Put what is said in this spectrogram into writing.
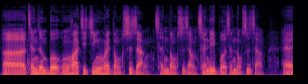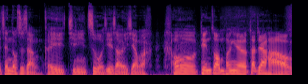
呃陈诚波文化基金会董事长陈董事长陈立博陈董事长，呃陈董事长可以请你自我介绍一下吗？哦，听众朋友大家好，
